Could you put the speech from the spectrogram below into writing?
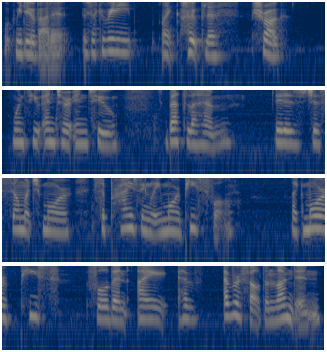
what can we do about it? It was like a really like hopeless shrug. Once you enter into Bethlehem, it is just so much more surprisingly more peaceful. Like more peaceful than I have ever felt in London.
